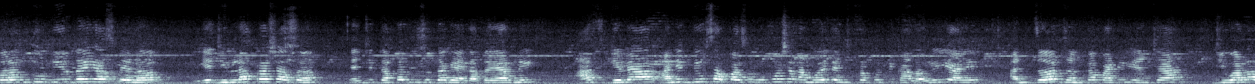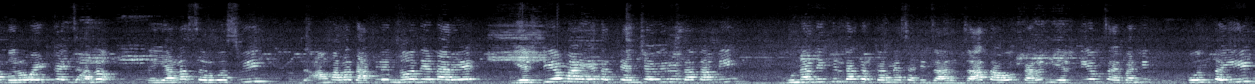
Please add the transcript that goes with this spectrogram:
परंतु निर्दयी असलेलं हे जिल्हा प्रशासन त्यांची दखल सुद्धा घ्यायला तयार नाही. आज गेल्या अनेक दिवसापासून उपोषणामुळे त्यांची प्रकृती खालावलेली आहे. आणि जर जनका पाटील यांच्या जीवाला बरं वाईट काही झालं तर याला सर्वस्वी आम्हाला दाखले न देणारे एस डी एम आहेत आणि त्यांच्या विरोधात आम्ही गुन्हा देखील दाखल करण्यासाठी जा जात आहोत. कारण एस डी एम साहेबांनी कोणतंही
